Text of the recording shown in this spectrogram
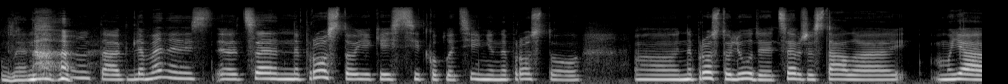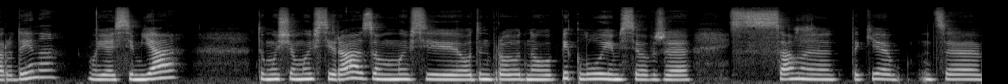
Олена. Ну, так, для мене е, це не просто якесь сіткоплетіння, не просто, е, не просто люди. Це вже стала моя родина, моя сім'я, тому що ми всі разом, ми всі один про одного піклуємося вже. Саме таке, це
